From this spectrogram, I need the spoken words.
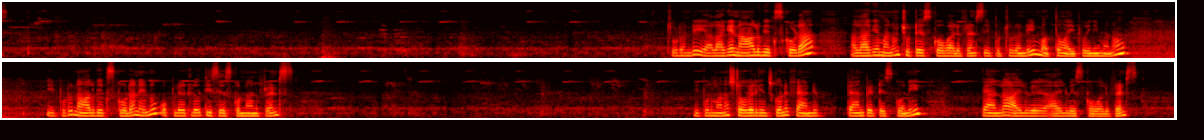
చూడండి అలాగే నాలుగు ఎగ్స్ కూడా అలాగే మనం చుట్టేసుకోవాలి ఫ్రెండ్స్. ఇప్పుడు చూడండి మొత్తం అయిపోయినాయి మనం. ఇప్పుడు నాలుగు ఎగ్స్ కూడా నేను ఒక ప్లేట్లో తీసేసుకున్నాను ఫ్రెండ్స్. ఇప్పుడు మనం స్టవ్ వెలిగించుకొని ఫ్యాన్ ప్యాన్ పెట్టేసుకొని ప్యాన్లో ఆయిల్ వే ఆయిల్ వేసుకోవాలి ఫ్రెండ్స్.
